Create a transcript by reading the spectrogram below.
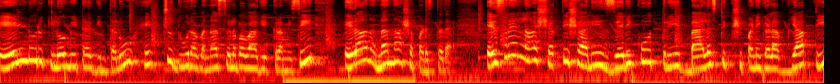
ಏಳ್ನೂರು ಕಿಲೋಮೀಟರ್ಗಿಂತಲೂ ಹೆಚ್ಚು ದೂರವನ್ನು ಸುಲಭವಾಗಿ ಕ್ರಮಿಸಿ ಇರಾನ್ ನಾಶಪಡಿಸ್ತದೆ. ನಾಶಪಡಿಸುತ್ತದೆ ಇಸ್ರೇಲ್ನ ಶಕ್ತಿಶಾಲಿ ಜೆರಿಕೋ ತ್ರೀ ಬ್ಯಾಲಿಸ್ಟಿಕ್ ಕ್ಷಿಪಣಿಗಳ ವ್ಯಾಪ್ತಿ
